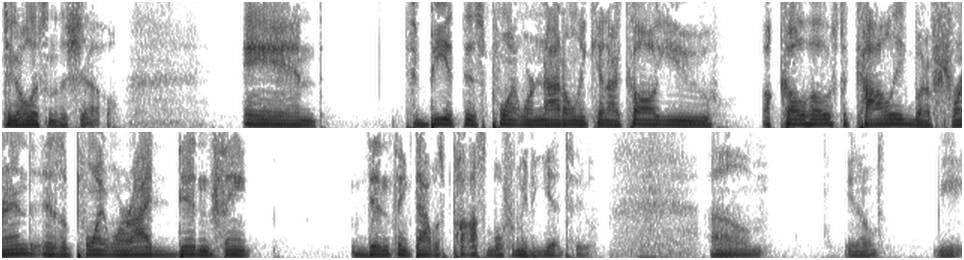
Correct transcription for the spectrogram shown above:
to go listen to the show. And to be at this point where not only can I call you a co-host, a colleague, but a friend is a point where I didn't think didn't think that was possible for me to get to. Um, you know, you,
